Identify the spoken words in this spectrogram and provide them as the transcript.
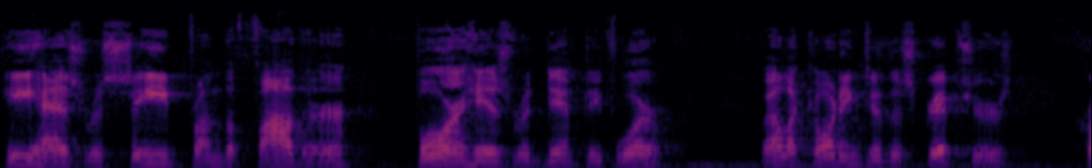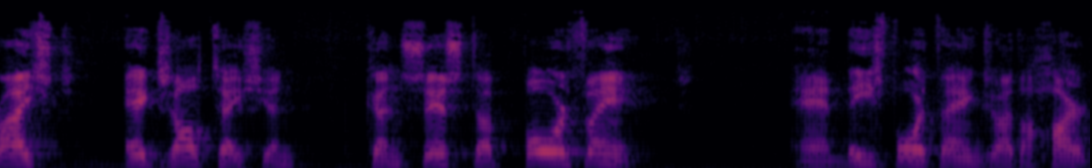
he has received from the Father for his redemptive work? Well, according to the Scriptures, Christ's exaltation consists of four things. And these four things are the heart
